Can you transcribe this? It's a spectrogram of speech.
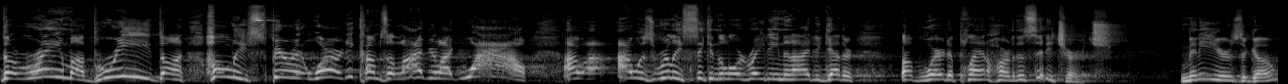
The Rhema breathed on Holy Spirit word, it comes alive. You're like, wow. I, I, I was really seeking the Lord, Radine and I together, of where to plant Heart of the City Church. Many years ago,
